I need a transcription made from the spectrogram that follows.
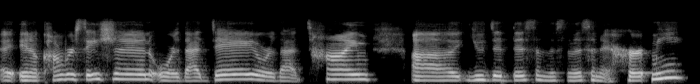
in a conversation or that day or that time, uh, you did this and this and this, and it hurt me.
